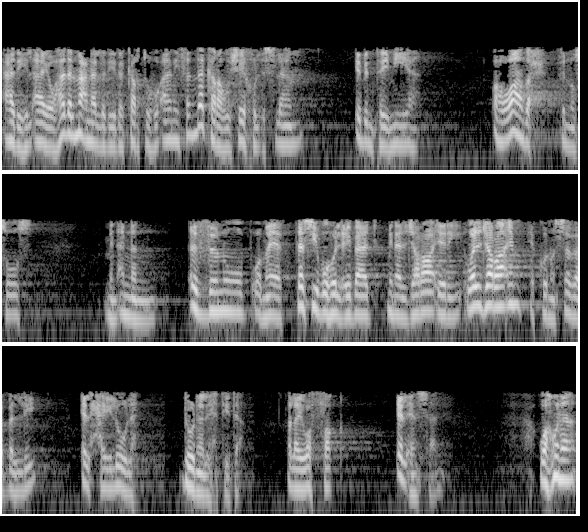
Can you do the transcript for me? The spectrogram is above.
هذه الآية وهذا المعنى الذي ذكرته آنفا ذكره شيخ الإسلام ابن تيمية. وهو واضح في النصوص من أن الذنوب وما يكتسبه العباد من الجرائر والجرائم يكون سببا للحيلولة دون الاهتداء. فلا يوفق الإنسان. وهنا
